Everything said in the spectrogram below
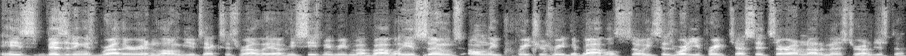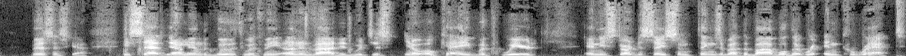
he's visiting his brother in Longview, Texas, where I live. He sees me reading my Bible. He assumes only preachers read their Bibles. So he says, "Where do you preach?" I said, "Sir, I'm not a minister. I'm just a business guy." He sat down in the booth with me, uninvited, which is you know okay, but weird. And he started to say some things about the Bible that were incorrect.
